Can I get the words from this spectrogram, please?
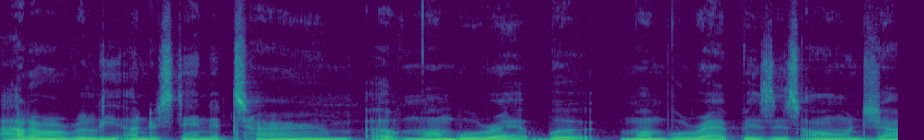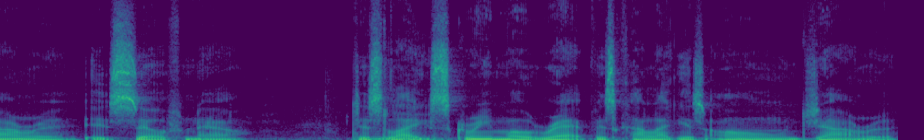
I don't really understand the term of mumble rap, but mumble rap is its own genre itself now. Just like screamo rap is kind of like its own genre,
